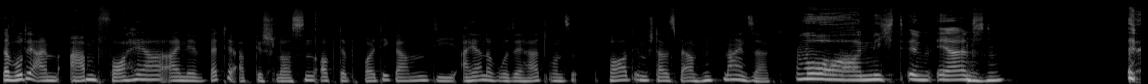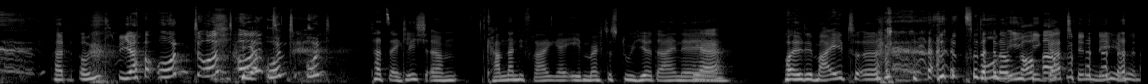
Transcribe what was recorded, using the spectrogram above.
da wurde am Abend vorher eine Wette abgeschlossen, ob der Bräutigam die Eier in der Hose hat und sofort im Standesbeamten Nein sagt. Boah, nicht im Ernst. Mhm. Hat und? Ja, und, und, und. Ja, und, und tatsächlich ähm, kam dann die Frage, ja eben, möchtest du hier deine Ja. holde Maid äh, zu deiner Um Frau die? Gattin nehmen.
